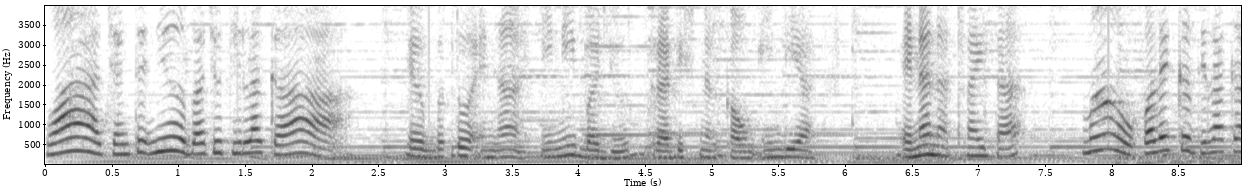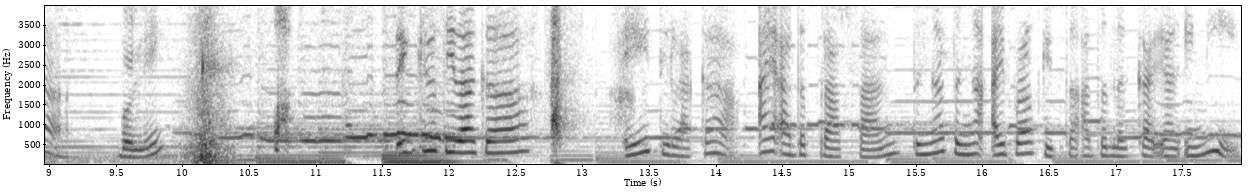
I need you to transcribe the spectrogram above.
Wah, cantiknya baju Tilaga. Ya betul Anna, ini baju tradisional kaum India. Anna nak try tak? Mau, boleh ke Tilaga? Boleh? Thank you Tilaga. Eh Tilaga, I ada perasan tengah-tengah eyebrow kita ada lekat yang ini.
